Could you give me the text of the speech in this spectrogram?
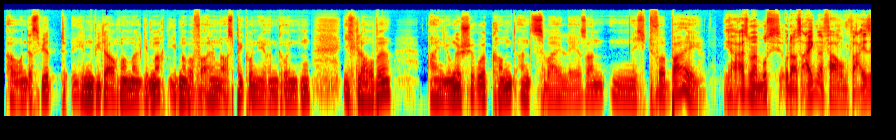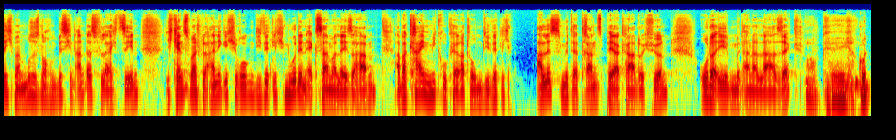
Und das wird hin und wieder auch mal gemacht, eben aber vor allem aus pekuniären Gründen. Ich glaube, ein junger Chirurg kommt an zwei Lasern nicht vorbei. Ja, also man muss, oder aus eigener Erfahrung weiß ich, man muss es noch ein bisschen anders vielleicht sehen. Ich kenne zum Beispiel einige Chirurgen, die wirklich nur den Excimer-Laser haben, aber kein Mikrokeratom, die wirklich alles mit der Trans-PRK durchführen oder eben mit einer LASEK. Okay, gut.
